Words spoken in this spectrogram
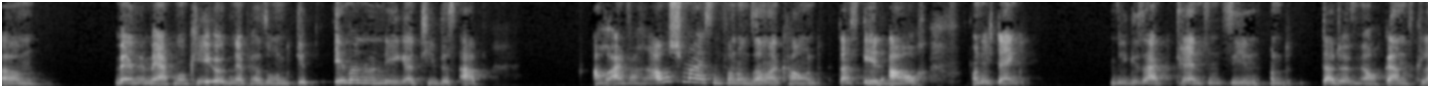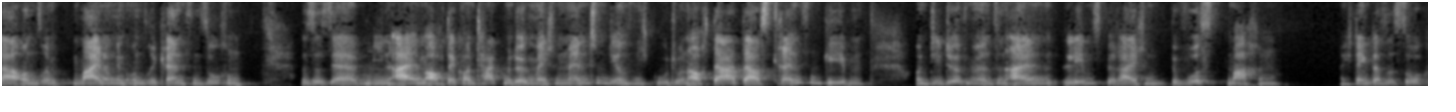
Ähm, wenn wir merken, okay, irgendeine Person gibt immer nur Negatives ab, auch einfach rausschmeißen von unserem Account. Das geht mhm. auch. Und ich denke, wie gesagt, Grenzen ziehen. Und da dürfen wir auch ganz klar unsere Meinungen, unsere Grenzen suchen. Das ist ja mhm. wie in allem, auch der Kontakt mit irgendwelchen Menschen, die uns nicht gut tun. Auch da darf es Grenzen geben. Und die dürfen wir uns in allen Lebensbereichen bewusst machen. Ich denke, das ist so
